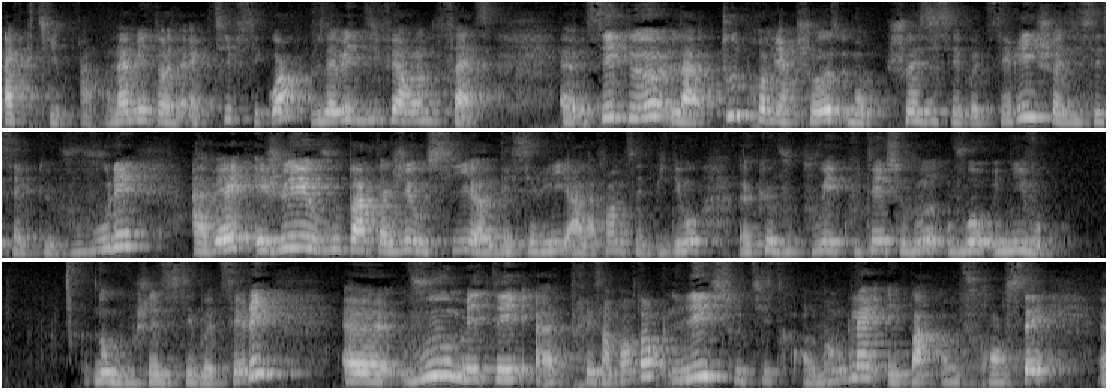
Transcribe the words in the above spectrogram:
active. Alors la méthode active, c'est quoi? Vous avez différentes phases. Euh, c'est que la toute première chose, bon, choisissez votre série, choisissez celle que vous voulez avec, et je vais vous partager aussi euh, des séries à la fin de cette vidéo que vous pouvez écouter selon vos niveaux. Donc vous choisissez votre série, euh, vous mettez, euh, très important, les sous-titres en anglais et pas en français. Euh,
